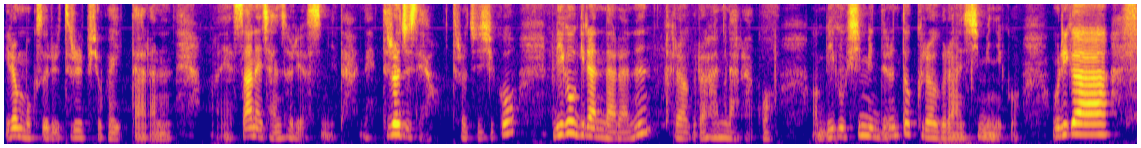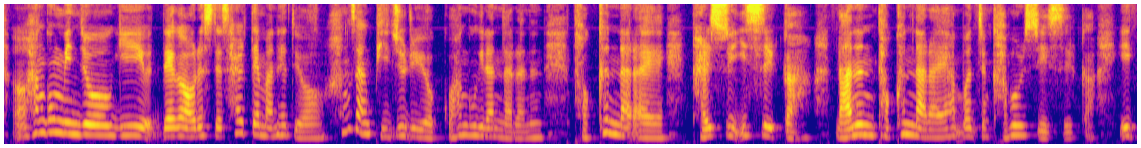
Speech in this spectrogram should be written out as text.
이런 목소리를 들을 필요가 있다라는 어, 예, 싼의 잔소리였습니다. 네, 들어주세요. 들어주시고 미국이란 나라는 그러그러한 나라고 어, 미국 시민들은 또 그러그러한 시민이고 우리가 어, 한국 민족이 내가 어렸을 때 살 때만 해도요 항상 비주류였고 한국이란 나라는 더 큰 나라에 갈 수 있을까 나는 더 큰 나라에 한 번쯤 가볼 수 있을까 이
